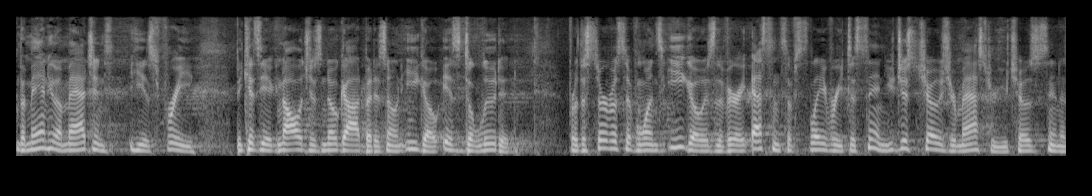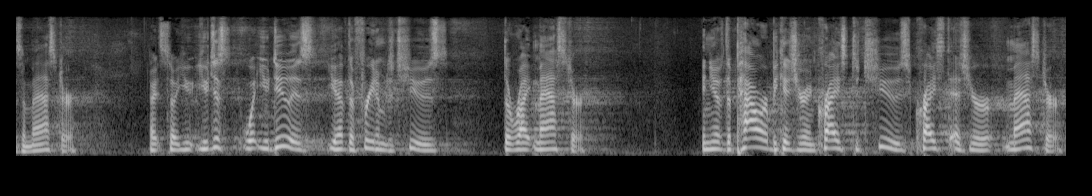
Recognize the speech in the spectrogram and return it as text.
The man who imagines he is free because he acknowledges no God but his own ego is deluded. For the service of one's ego is the very essence of slavery to sin. You just chose your master, you chose sin as a master. Right, so you, you just, what you do is you have the freedom to choose the right master. And you have the power because you're in Christ to choose Christ as your master.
